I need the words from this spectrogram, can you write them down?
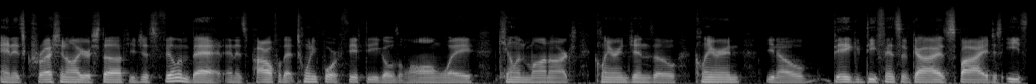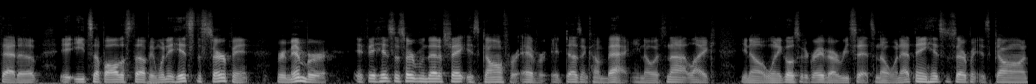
and it's crushing all your stuff, you're just feeling bad. And it's powerful. That 2450 goes a long way, killing monarchs, clearing Jinzo clearing, you know, big defensive guys. Spy just eats that up. It eats up all the stuff. And when it hits the serpent, remember, if it hits the serpent with that effect, it's gone forever. It doesn't come back. You know, it's not like, you know, when it goes to the graveyard resets. No, when that thing hits the serpent, it's gone.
